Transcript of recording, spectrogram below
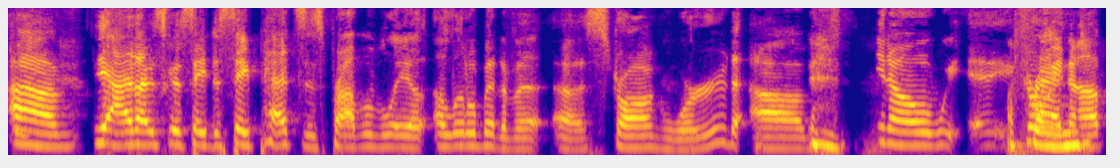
Um, yeah and i was going to say to say pets is probably a, a little bit of a, a strong word. Um, you know we, eh, growing friend. up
